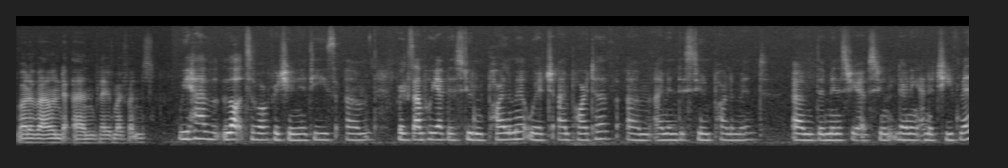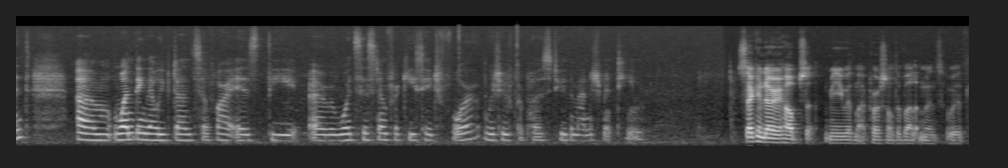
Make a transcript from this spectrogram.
run around and play with my friends. We have lots of opportunities. Um, for example, we have the student parliament, which I'm part of. Um, I'm in the student parliament, um, the Ministry of Student Learning and Achievement. Um, one thing that we've done so far is the uh, reward system for Key Stage 4, which we've proposed to the management team. Secondary helps me with my personal development with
